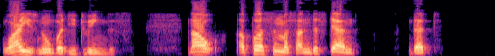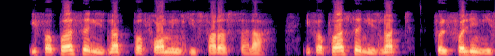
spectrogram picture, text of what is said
Why is nobody doing this? Now, a person must understand that if a person is not performing his farah salah, if a person is not fulfilling his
